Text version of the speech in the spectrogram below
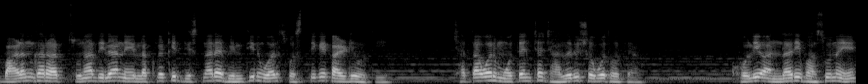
बाळणघरात चुना दिल्याने लखलखीत दिसणाऱ्या भिंतींवर स्वस्तिके काढली होती. छतावर मोत्यांच्या झालरी शोभत होत्या. खोली अंधारी भासू नये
